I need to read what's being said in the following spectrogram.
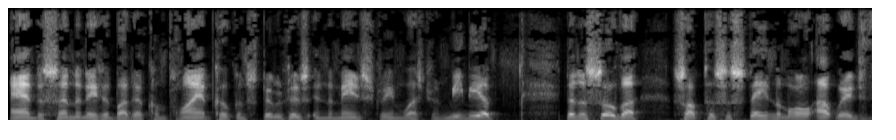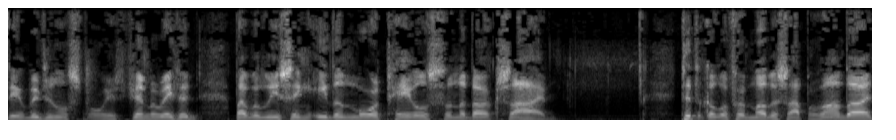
and disseminated by their compliant co-conspirators in the mainstream Western media, Denisova sought to sustain the moral outrage the original stories generated by releasing even more tales from the dark side. Typical of her modus operandi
